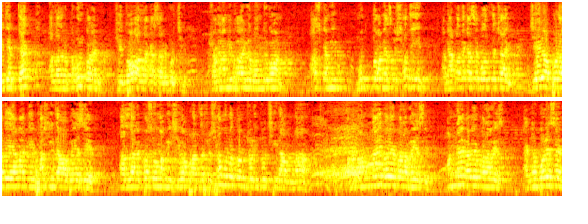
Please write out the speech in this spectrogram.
এদের ত্যাগ আল্লাহ যেন কবুল করেন, সেই দোয়া আল্লাহ কাছে আমি করছি। সঙ্গে আমি ভাই ও বন্ধুগণ, আজকে আমি মুক্ত, আমি আজকে স্বাধীন। আমি আপনাদের কাছে বলতে চাই, যে অপরাধে আমাকে ফাঁসি দেওয়া হয়েছে, আল্লাহর কসম আমি সে অপরাধের সমনতম জড়িত ছিলাম না। আমাকে অন্যায় ভাবে করা হয়েছে অন্যায় ভাবে করা হয়েছে। একজন বলেছেন,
